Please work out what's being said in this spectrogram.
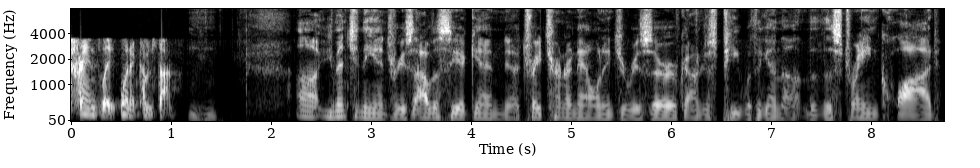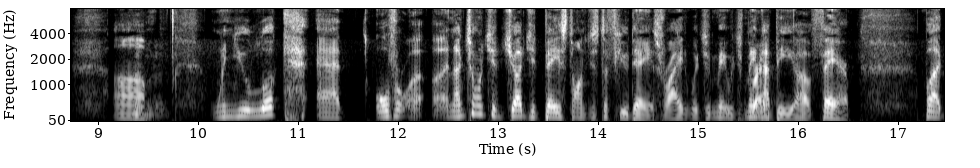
translate when it comes time. Uh, you mentioned the injuries. Obviously, again, uh, Trey Turner now on injury reserve. Andrus Peat with again uh, the, the strained quad. Um, When you look at over, uh, and I just want you to judge it based on just a few days, right? Which may, which may Right. not be uh, fair, but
